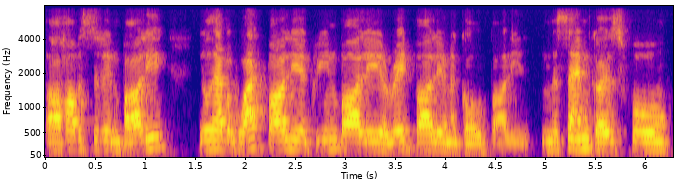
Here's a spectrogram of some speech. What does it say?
are harvested in Bali, you'll have a white Bali, a green Bali, a red Bali, and a gold Bali. And the same goes for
